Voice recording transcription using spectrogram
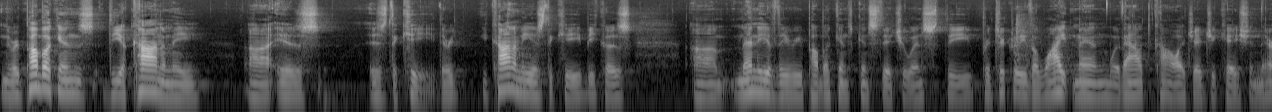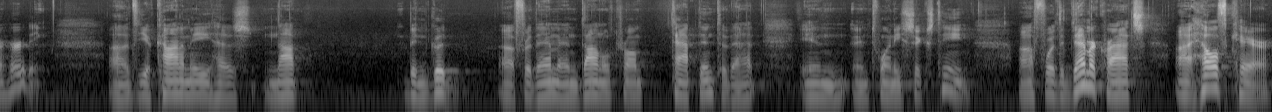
the Republicans, the economy uh, is, is the key. The economy is the key because um, many of the Republican constituents, the, particularly the white men without college education, they're hurting. Uh, the economy has not been good uh, for them, and Donald Trump tapped into that in, in 2016. Uh, for the Democrats, uh, health care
